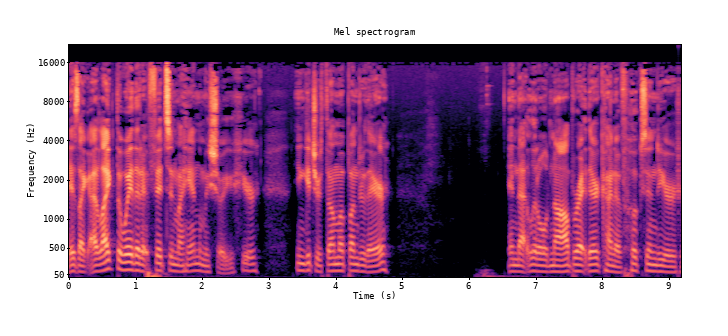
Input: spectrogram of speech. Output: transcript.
is like I like the way that it fits in my hand. Let me show you here. You can get your thumb up under there, and that little knob right there kind of hooks into your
